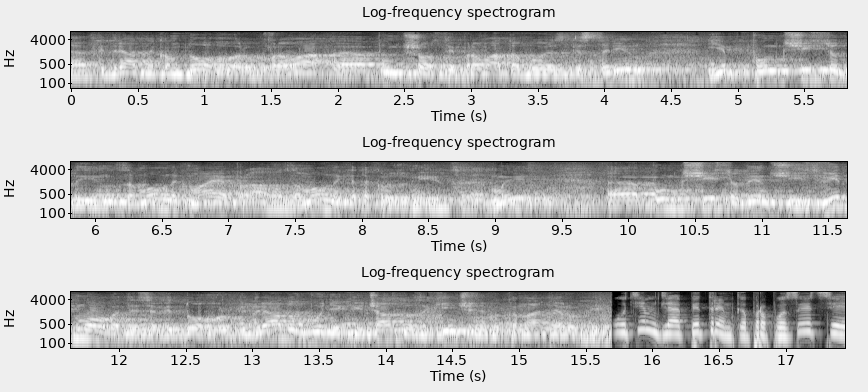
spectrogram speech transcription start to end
е, підрядником договору, права е, пункт 6 права та обов'язки сторін є пункт 6.1. Замовник має право. Замовник, я так розумію, це ми. Е, Пункт 6.1.6. Відмовитися від договору підряду в будь-який час до закінчення виконання робіт. Утім, для підтримки пропозиції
